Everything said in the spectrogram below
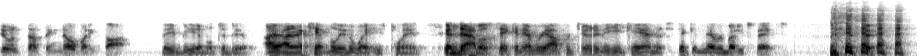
doing something nobody thought they'd be able to do. I, I I can't believe the way he's playing. And Dabo's taking every opportunity he can to stick it in everybody's face.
